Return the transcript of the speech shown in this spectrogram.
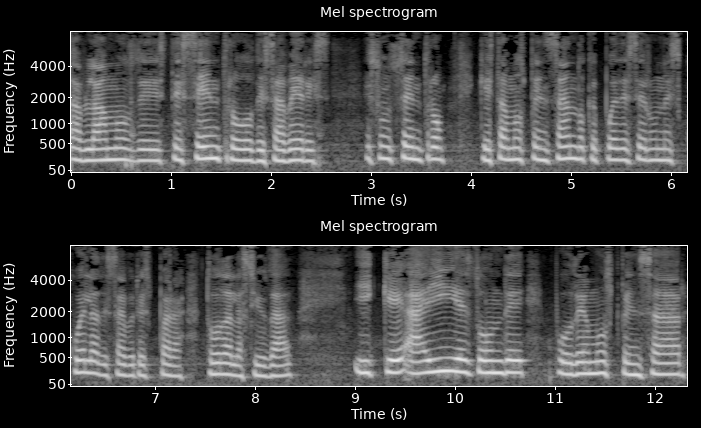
hablamos de este centro de saberes. Es un centro que estamos pensando que puede ser una escuela de saberes para toda la ciudad y que ahí es donde podemos pensar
